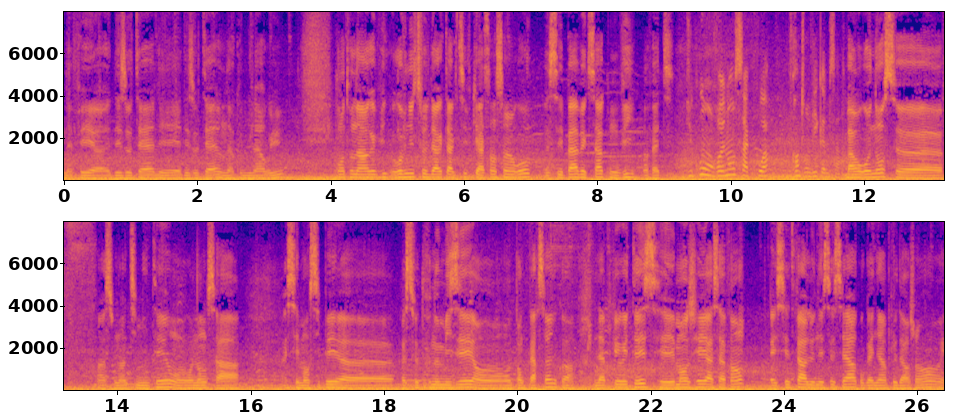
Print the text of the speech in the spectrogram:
on a fait euh, des hôtels et des hôtels. On a connu la rue. Quand on a un revenu de solidarité active qui est à 500 euros, c'est pas avec ça qu'on vit, en fait. Du coup, on renonce à quoi quand on vit comme ça? Bah, on renonce euh, à son intimité, on renonce à, à s'émanciper, euh, à s'autonomiser en, en tant que personne, quoi. La priorité, c'est manger à sa faim, essayer de faire le nécessaire pour gagner un peu d'argent et,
